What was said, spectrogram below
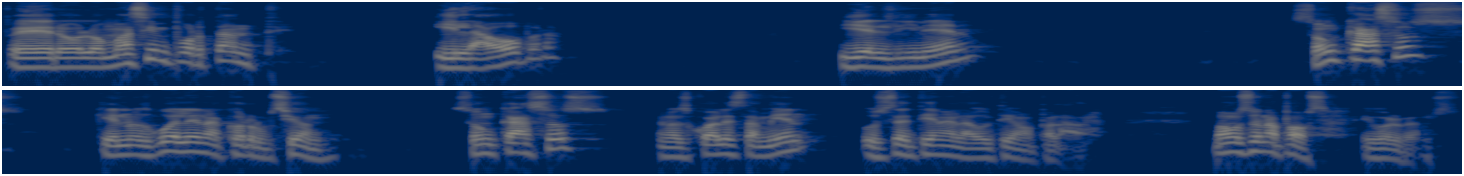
Pero lo más importante, ¿y la obra? ¿Y el dinero? Son casos que nos huelen a corrupción. Son casos en los cuales también usted tiene la última palabra. Vamos a una pausa y volvemos.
